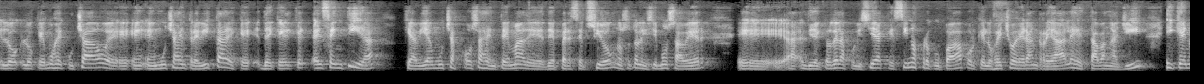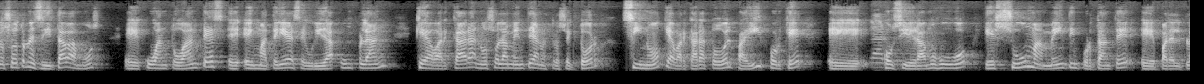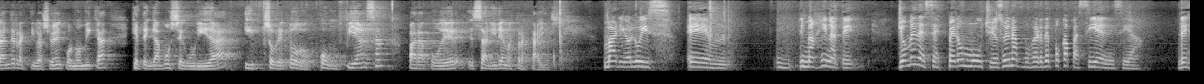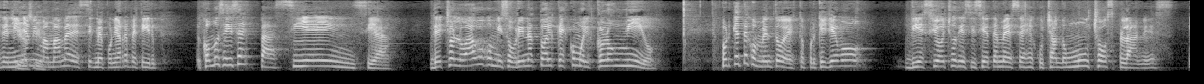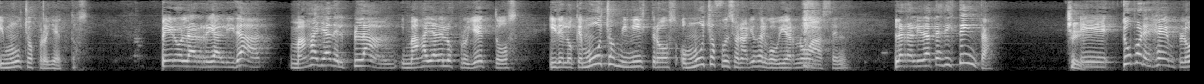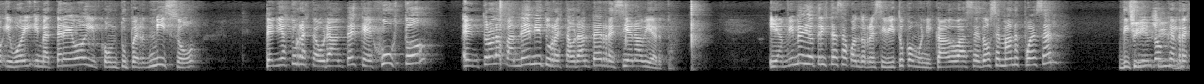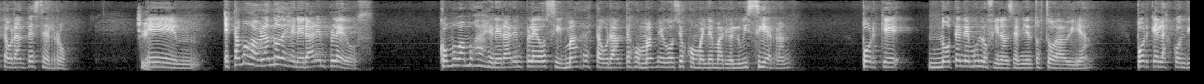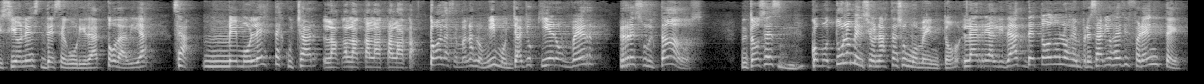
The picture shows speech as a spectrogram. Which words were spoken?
lo, que hemos escuchado en, muchas entrevistas de que, de que él, sentía que había muchas cosas en tema de, percepción. Nosotros le hicimos saber al director de la policía que sí nos preocupaba porque los hechos eran reales, estaban allí y que nosotros necesitábamos cuanto antes en materia de seguridad un plan que abarcara no solamente a nuestro sector, sino que abarcara todo el país, porque eh, consideramos, Hugo, que es sumamente importante eh, para el plan de reactivación económica que tengamos seguridad y, sobre todo, confianza para poder salir a nuestras calles. Mario Luis, em, imagínate, yo me desespero mucho, yo soy una mujer de poca paciencia. Desde niña mi mamá me, me ponía a repetir, ¿cómo se dice? Paciencia. De hecho, lo hago con mi sobrina actual, que es como el clon mío. ¿Por qué te comento esto? Porque llevo 18, 17 meses escuchando muchos planes y muchos proyectos. Pero la realidad, más allá del plan y más allá de los proyectos y de lo que muchos ministros o muchos funcionarios del gobierno hacen, la realidad es distinta. Sí. Eh, tú, por ejemplo, y voy y me atrevo y con tu permiso, tenías tu restaurante que justo entró la pandemia y tu restaurante recién abierto. Y a mí me dio tristeza cuando recibí tu comunicado hace dos semanas, ¿puede ser? Diciendo que el restaurante cerró. Eh, estamos hablando de generar empleos. ¿Cómo vamos a generar empleos si más restaurantes o más negocios como el de Mario Luis cierran? Porque no tenemos los financiamientos todavía, porque las condiciones de seguridad todavía o sea, me molesta escuchar la la la la Todas las semanas lo mismo. Ya yo quiero ver resultados. Entonces, como tú lo mencionaste hace un momento, la realidad de todos los empresarios es diferente.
